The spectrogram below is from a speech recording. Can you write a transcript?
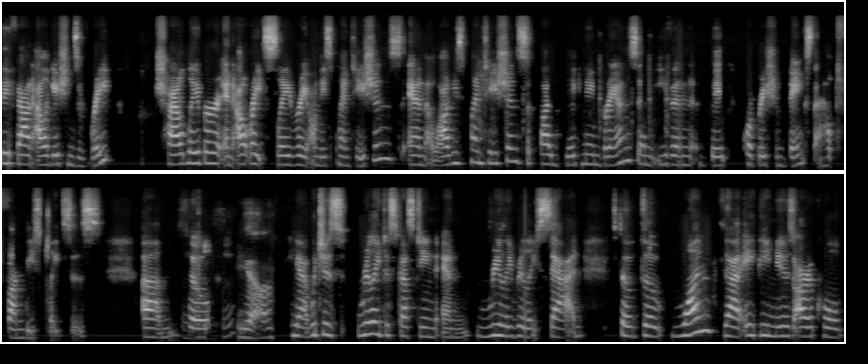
they found allegations of rape, child labor, and outright slavery on these plantations. And a lot of these plantations supplied big name brands and even big corporation banks that helped fund these places. Um, so, Mhm. Yeah. yeah, which is really disgusting and really, really sad. So the one that AP News article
